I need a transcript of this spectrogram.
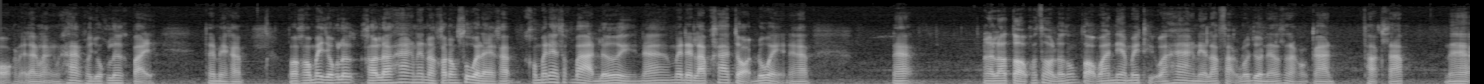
ออกหลังๆห้างเขายกเลิกไปใช่ไหมครับพอเขาไม่ยกเลิกเขาแล้วห้างแน่นอนเขาต้องสู้อะไรครับเขาไม่ได้สักบาทเลยนะไม่ได้รับค่าจอดด้วยนะครับนะเราตอบข้อสอบเราต้องตอบว่าเนี่ยไม่ถือว่าห้างเนี่ยรับฝากรถยนต์ในลักษณะของการฝากทรัพย์นะฮะ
